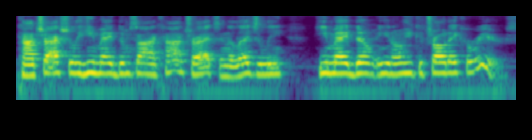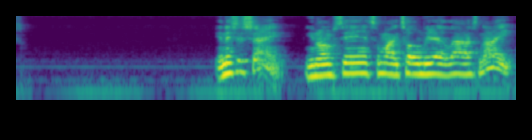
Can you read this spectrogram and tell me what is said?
Contractually, he made them sign contracts, and allegedly, he made them, you know, he controlled their careers. And it's a shame. You know what I'm saying? Somebody told me that last night.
